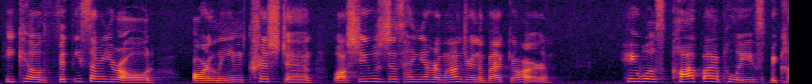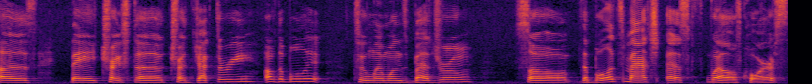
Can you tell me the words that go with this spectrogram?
He killed 57 year old Orlean Christian while she was just hanging her laundry in the backyard. He was caught by police because they traced the trajectory of the bullet to Linwood's bedroom so the bullets match as well, of course,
